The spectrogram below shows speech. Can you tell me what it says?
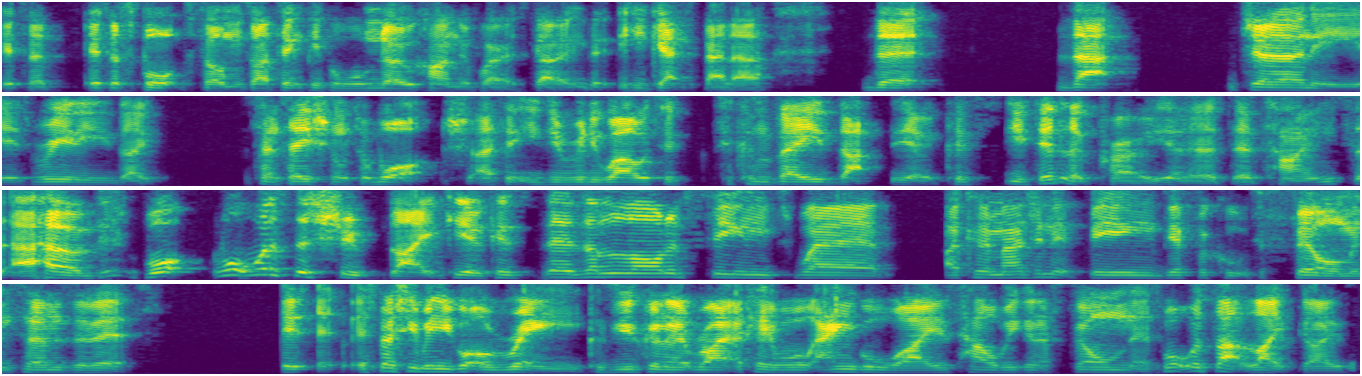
it's a it's a sports film, so I think people will know kind of where it's going. That he gets better, that that journey is really like sensational to watch. I think you do really well to to convey that, you know, because you did look pro, you know, at, at times. Um, what what was the shoot like? You know, because there's a lot of scenes where I can imagine it being difficult to film in terms of it. It, especially when you've got a ring, because you're gonna right, okay, well, angle wise, how are we gonna film this? What was that like, guys?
